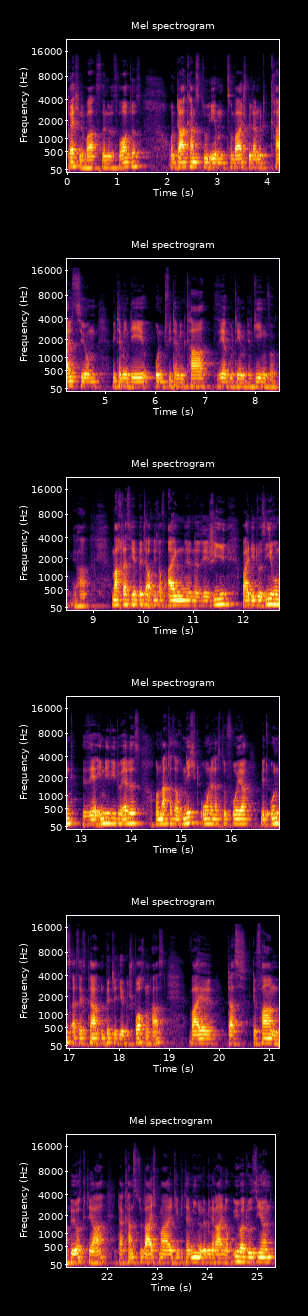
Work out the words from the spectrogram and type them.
brechen im wahrsten Sinne des Wortes. Und da kannst du eben zum Beispiel dann mit Calcium, Vitamin D und Vitamin K sehr gut dem entgegenwirken. Ja. Mach das hier bitte auch nicht auf eigene Regie, weil die Dosierung sehr individuell ist und mach das auch nicht, ohne dass du vorher mit uns als Experten bitte hier gesprochen hast, weil das Gefahren birgt, ja. Da kannst du leicht mal die Vitamine oder Mineralien noch überdosieren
